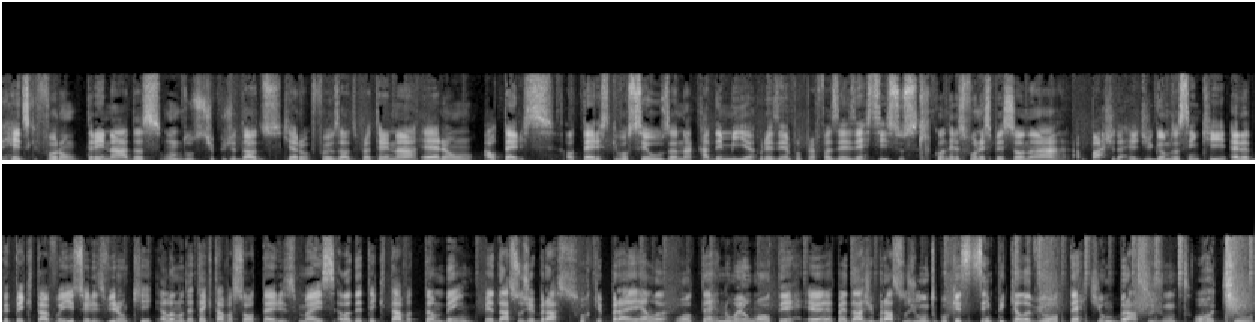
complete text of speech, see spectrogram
redes que foram treinadas, um dos tipos de dados que era, foi usado para treinar eram halteres. Halteres que você usa na academia, por exemplo, para fazer exercícios. Que quando eles foram inspecionar a parte da rede, digamos assim, que era detectava isso, eles viram que ela não detectava só halteres, mas ela detectava também pedaços de braço. Porque para ela, o halter não é um halter, é pedaço de braço junto. Porque sempre que ela viu o tinha um braço junto. Ótimo.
